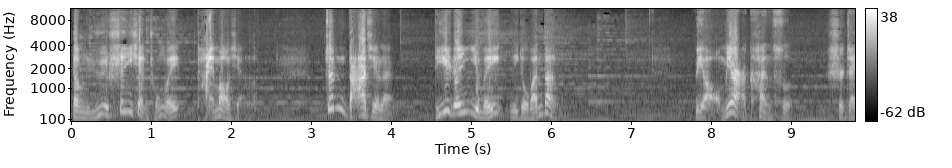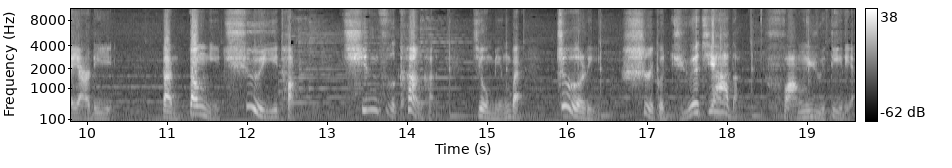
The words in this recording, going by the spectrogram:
等于深陷重围，太冒险了。真打起来，敌人一围你就完蛋了。表面看似是这样的，但当你去一趟，亲自看看，就明白这里是个绝佳的防御地点。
